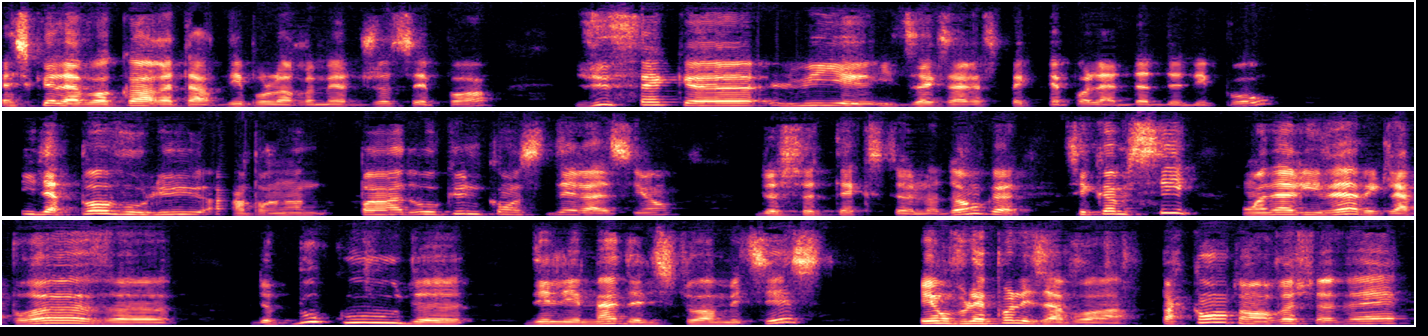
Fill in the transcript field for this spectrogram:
Est-ce que l'avocat a retardé pour le remettre? Je ne sais pas. Du fait que lui, il disait que ça ne respectait pas la date de dépôt, il n'a pas voulu en prendre, aucune considération de ce texte-là. Donc, c'est comme si on arrivait avec la preuve euh, de beaucoup d'éléments de, l'histoire métisse et on ne voulait pas les avoir. Par contre, on recevait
